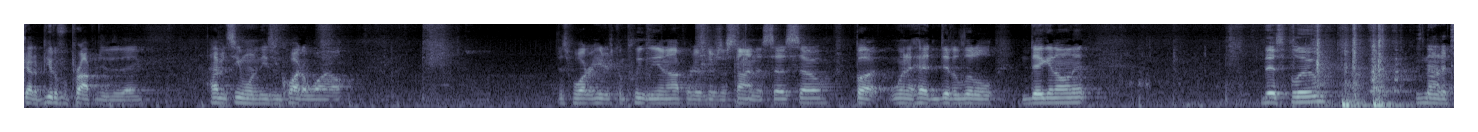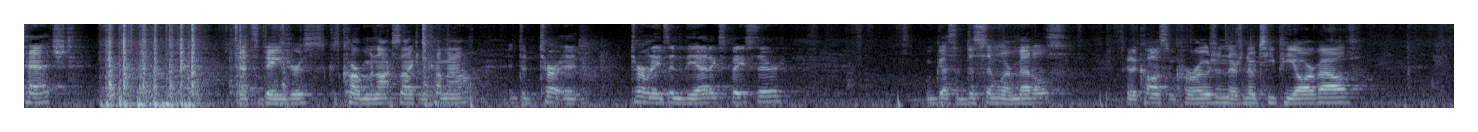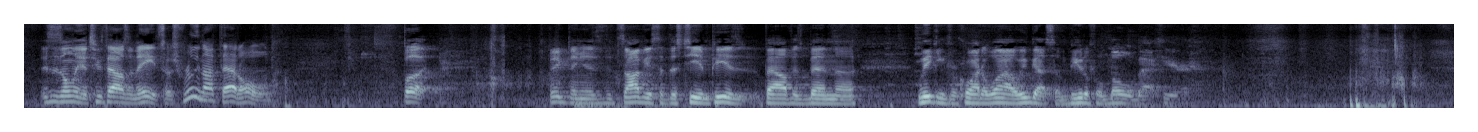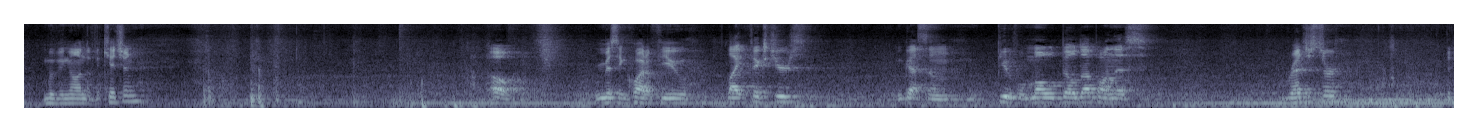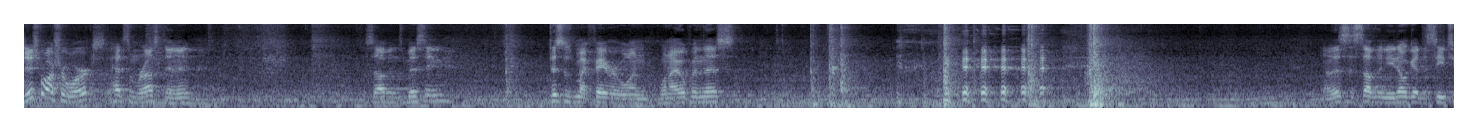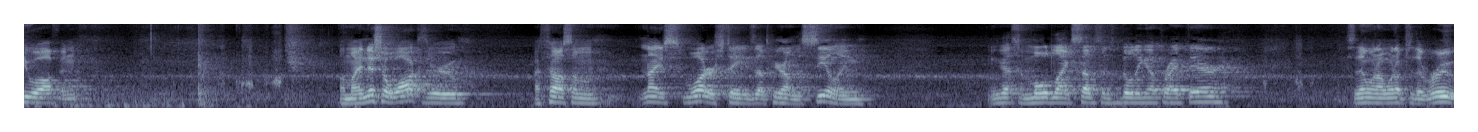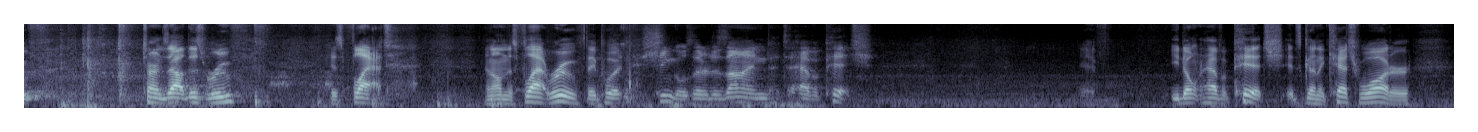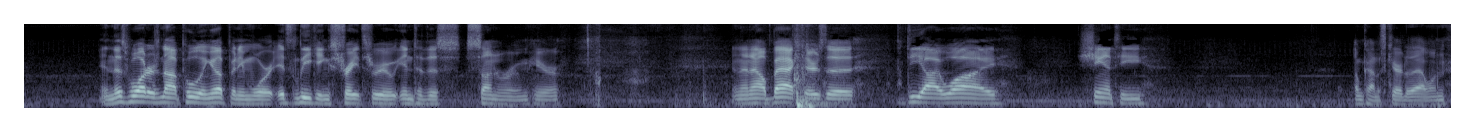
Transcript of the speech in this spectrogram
Got a beautiful property today. I Haven't seen one of these in quite a while. This water heater is completely inoperative. There's a sign that says so, but went ahead and did a little digging on it. This flue is not attached. That's dangerous because carbon monoxide can come out. It, it terminates into the attic space there. We've got some dissimilar metals. It's going to cause some corrosion. There's no TPR valve. This is only a 2008, so it's really not that old. But big thing is it's obvious that this TNP is, valve has been uh, leaking for quite a while. We've got some beautiful mold back here. Moving on to the kitchen. Oh, we're missing quite a few light fixtures. We've got some beautiful mold buildup on this register. The dishwasher works, it had some rust in it. This oven's missing. This was my favorite one. When I opened this, now this is something you don't get to see too often. On my initial walkthrough, I found some nice water stains up here on the ceiling. We got some mold-like substance building up right there. So then when I went up to the roof, turns out this roof is flat. And on this flat roof, they put shingles that are designed to have a pitch. If you don't have a pitch, it's going to catch water. And this water's not pooling up anymore. It's leaking straight through into this sunroom here. And then out back, there's a DIY shanty. I'm kind of scared of that one.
